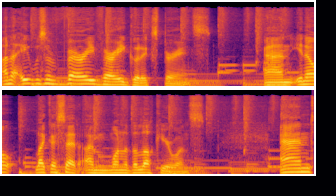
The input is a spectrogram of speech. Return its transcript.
And it was a very, very good experience. And, you know, like I said, I'm one of the luckier ones. And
